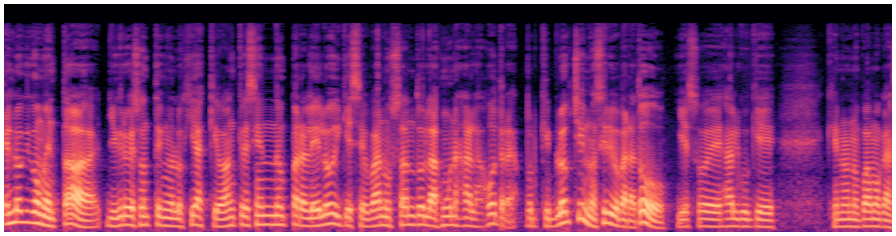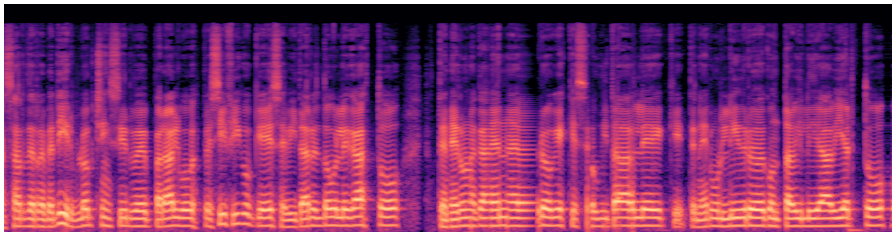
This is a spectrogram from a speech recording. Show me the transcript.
es lo que comentaba, yo creo que son tecnologías que van creciendo en paralelo y que se van usando las unas a las otras, porque blockchain no sirve para todo y eso es algo que que no nos vamos a cansar de repetir. Blockchain sirve para algo específico, que es evitar el doble gasto, tener una cadena de bloques que sea auditable, que tener un libro de contabilidad abierto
